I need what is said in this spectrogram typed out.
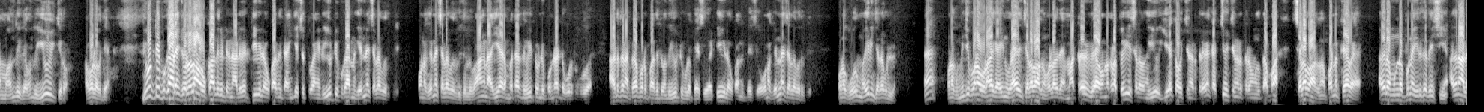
நம்ம வந்து இதை வந்து யூகிக்கிறோம். அவ்வளவுதான். யூடியூப்காரன் சொல்லலாம் உட்காந்துக்கிட்டு நாலு பேர் டிவியில் உட்காந்துக்கிட்டு அங்கேயே சுத்து வாங்கிட்டு யூடியூப்காரனுக்கு என்ன செலவு இருக்குது உனக்கு என்ன செலவு இருக்குது சொல்லு. வாங்கின ஐயாயிரம் பார்த்தா அந்த வீட்டு வண்டி பொண்டாட்டு கொடுத்து போடுவேன் அடுத்து நான் பேப்பரை பார்த்துட்டு வந்து யூடியூப்பில் பேசுவேன் டிவியில் உட்காந்து பேசுவேன். உனக்கு என்ன செலவு இருக்குது உனக்கு ஒரு மயிரும் செலவு இல்லை. உனக்கு மிஞ்சி போனால் ஒரு நாளைக்கு ஐநூறாயிரம் செலவாகும் அவ்வளவுதான். மற்ற உனக்கெல்லாம் பெரிய செலவாங்க ஐயோ இயக்க வச்சு நடத்துறவன் கட்சி வச்சு நடத்துறவங்களுக்கு தான்ப்பா செலவாகும். பணம் தேவை. அதில் முன்ன பின்ன இருக்கதையும் செய்யும். அதனால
